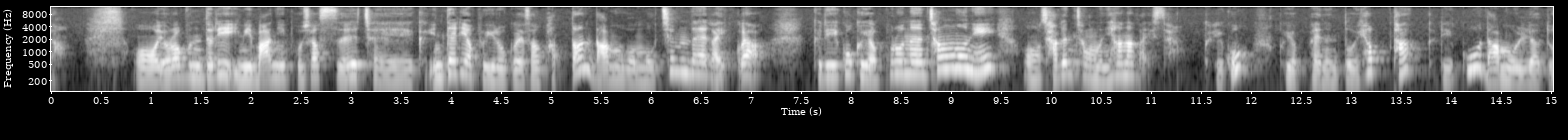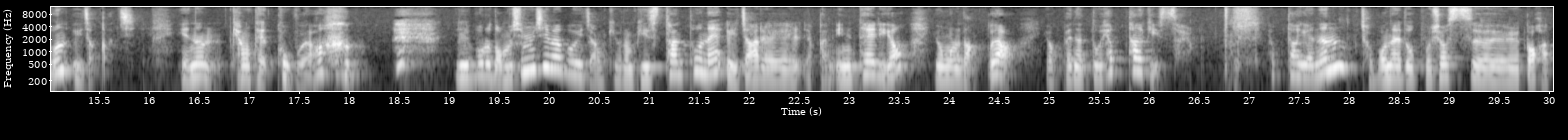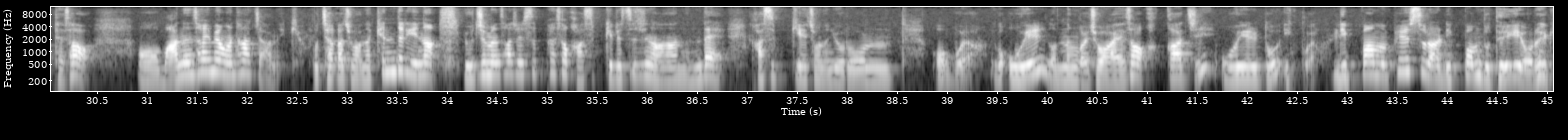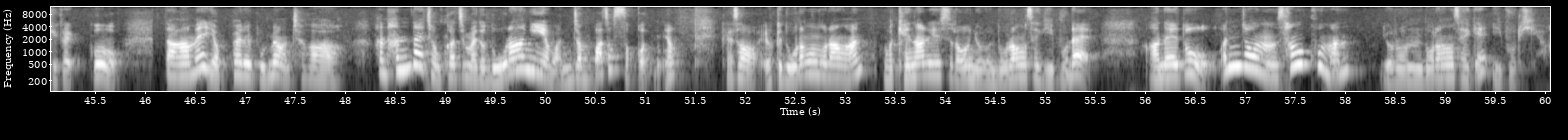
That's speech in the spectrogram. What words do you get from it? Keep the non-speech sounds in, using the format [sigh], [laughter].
어, 여러분들이 이미 많이 보셨을 제 그 인테리어 브이로그에서 봤던 나무 원목 침대가 있고요. 그리고 그 옆으로는 창문이 어, 작은 창문이 하나가 있어요. 그리고 그 옆에는 또 협탁 그리고 나무 올려둔 의자까지. 얘는 그냥 데코고요. [laughs] 일부러 너무 심심해 보이지 않게 이런 비슷한 톤의 의자를 약간 인테리어용으로 놨고요. 옆에는 또 협탁이 있어요. 협탁에는 저번에도 보셨을 것 같아서 어, 많은 설명은 하지 않을게요. 뭐 제가 좋아하는 candle이나 요즘은 사실 습해서 가습기를 쓰진 않았는데 가습기에 저는 이런 어 뭐야 이거 오일 넣는 걸 좋아해서 갖가지 오일도 있고요. lip balm은 필수라 lip balm도 되게 여러 개가 있고 그다음에 옆에를 보면 제가 한 한 달 전까지만 해도 노랑이에 완전 빠졌었거든요. 그래서 이렇게 노랑노랑한 뭔가 개나리스러운 이런 노란색 이불에 안에도 완전 상콤한 이런 노란색의 이불이에요.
